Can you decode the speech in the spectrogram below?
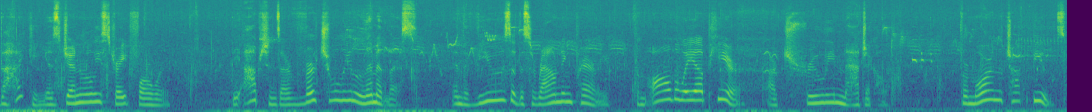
the hiking is generally straightforward. The options are virtually limitless, and the views of the surrounding prairie from all the way up here are truly magical. For more on the Chalk Buttes,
